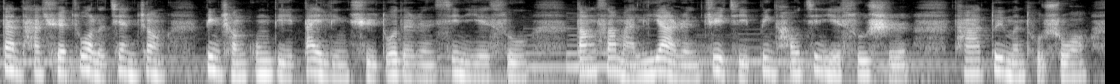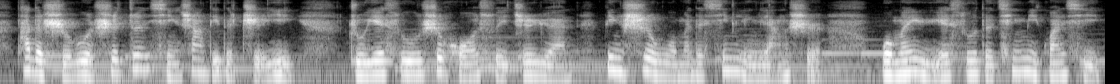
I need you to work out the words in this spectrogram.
但她却做了见证，并成功地带领许多的人信耶稣。当撒玛利亚人聚集并靠近耶稣时，他对门徒说：“他的食物是遵行上帝的旨意。”主耶稣是活水之源，并是我们的心灵粮食。我们与耶稣的亲密关系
